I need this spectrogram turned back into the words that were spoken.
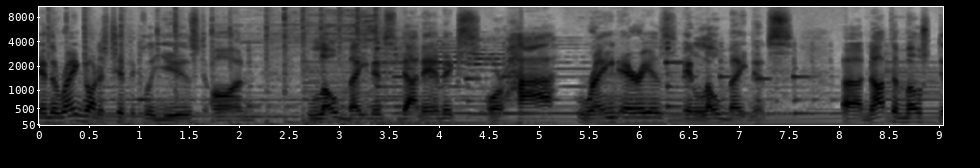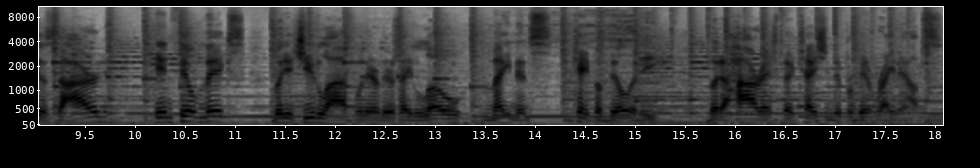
and the RainGuard is typically used on low maintenance dynamics or high rain areas and low maintenance. Uh, not the most desired infield mix, but it's utilized whenever there's a low maintenance capability, but a higher expectation to prevent rainouts.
